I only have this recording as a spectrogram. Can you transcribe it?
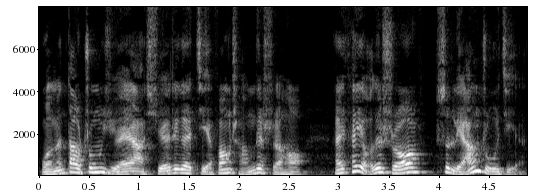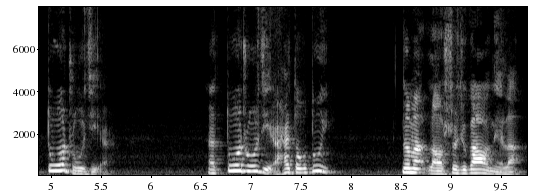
我们到中学呀学这个解方程的时候，哎，它有的时候是两组解、多组解，那多组解还都对，那么老师就告诉你了，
